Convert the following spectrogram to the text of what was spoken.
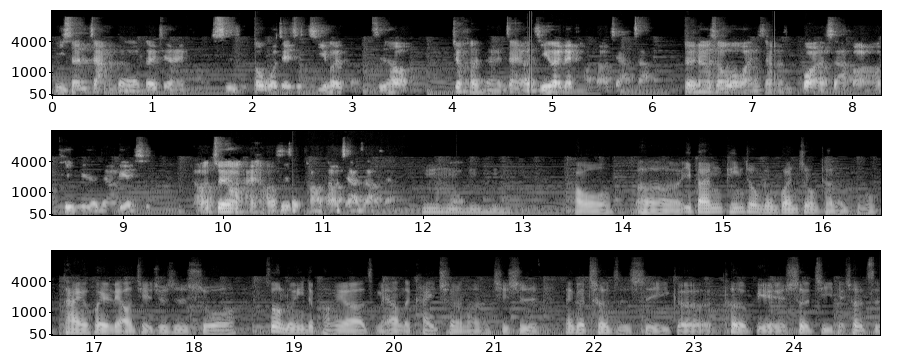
你身障的可以去那里考试，透过这次机会考之后，就很难再有机会再考到驾照。所以那时候我晚上挂了沙包，然后拼命的这样练习，然后最后还好是考到驾照这样。嗯嗯嗯嗯。好，呃，一般听众跟观众可能不太会了解，就是说坐轮椅的朋友要怎么样的开车呢？其实那个车子是一个特别设计的车子，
